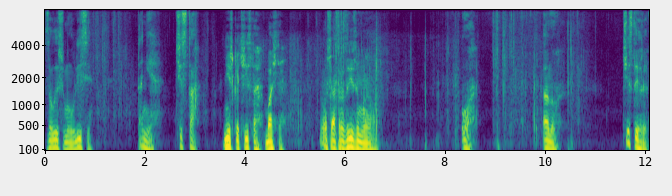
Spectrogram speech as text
залишимо у лісі. Та ні, чиста. Ніжка чиста, бачите. Ну, зараз розріжемо його. О. А ну. Чистий гриб.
